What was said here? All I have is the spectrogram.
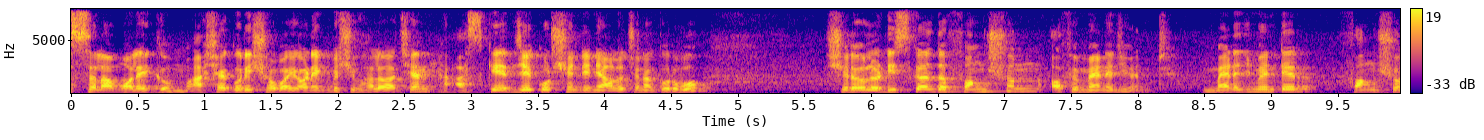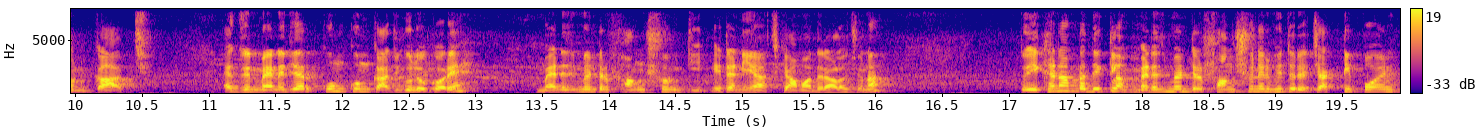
আসসালামু আলাইকুম। আশা করি সবাই অনেক বেশি ভালো আছেন। আজকে যে কোশ্চেনটি নিয়ে আলোচনা করব, সেটা হলো discuss the function of a management ম্যানেজমেন্টের ফাংশন কাজ। একজন ম্যানেজার কোন কোন কাজগুলো করে ম্যানেজমেন্টের ফাংশন কি, এটা নিয়ে আজকে আমাদের আলোচনা। তো এখানে আমরা দেখলাম ম্যানেজমেন্টের ফাংশনের ভিতরে চারটি point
